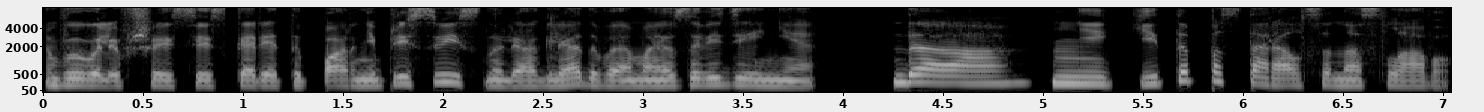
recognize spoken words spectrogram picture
Вывалившиеся из кареты парни присвистнули, оглядывая мое заведение. Да, Никита постарался на славу.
